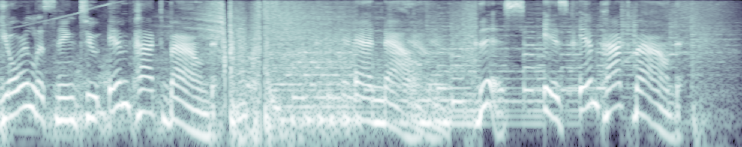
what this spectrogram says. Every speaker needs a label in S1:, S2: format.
S1: You're listening to Impact Bound. And now, this is Impact Bound.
